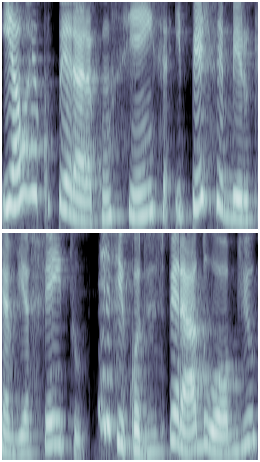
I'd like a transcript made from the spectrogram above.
E ao recuperar a consciência e perceber o que havia feito, ele ficou desesperado, óbvio,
